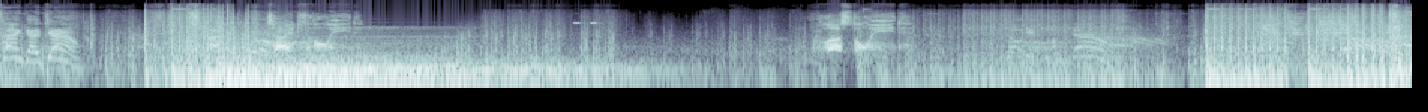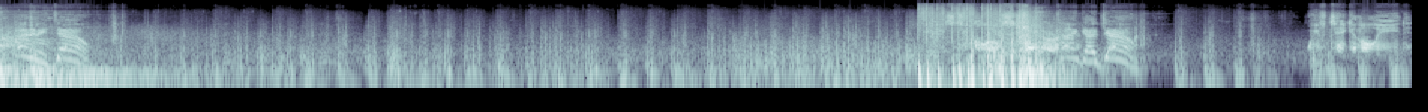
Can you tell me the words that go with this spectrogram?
Tango down! Tied for the lead. We lost the lead. Target down! Enemy down! It's too close. Harder. Tango down! We've taken the lead.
